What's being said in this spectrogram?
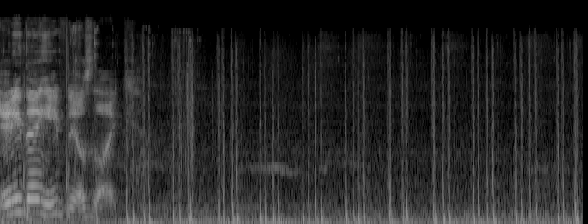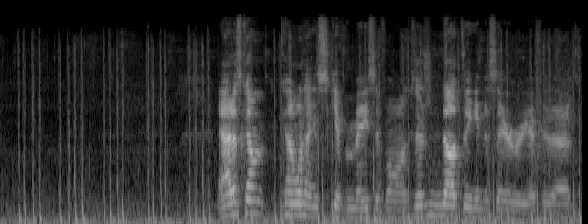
Anything he feels like. I just come, kind of wish I can skip Masyaf, because there's nothing in this area after that.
